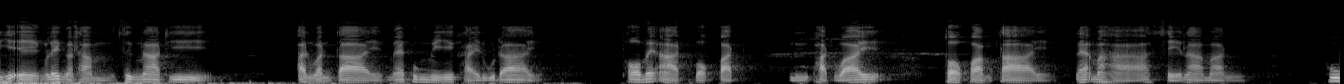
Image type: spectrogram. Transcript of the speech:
นี้เองเร่งกระทำซึ่งหน้าที่ อันวันตายแม้พรุ่งนี้ใครรู้ได้ พอไม่อาจบอกปัดหรือผัดไว้ ต่อความตายและมหาเสนามัน ผู้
